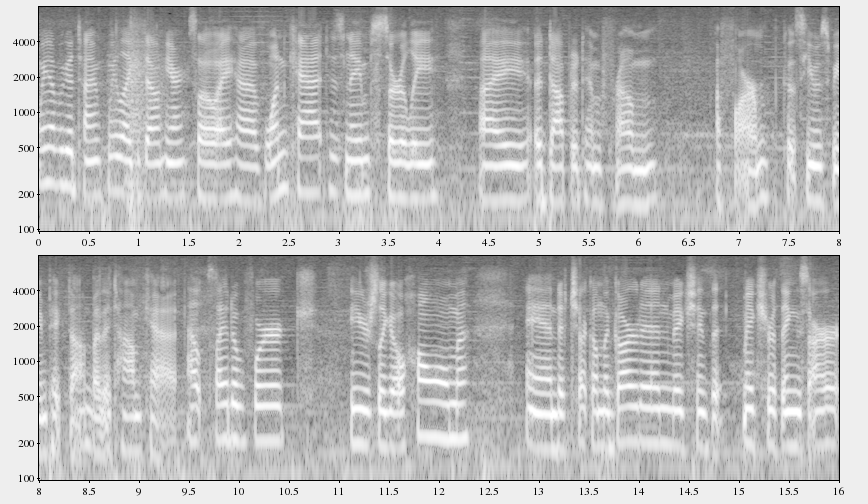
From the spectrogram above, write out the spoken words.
we have a good time. We like it down here. So I have one cat. His name's Surly. I adopted him from a farm because he was being picked on by the tomcat. Outside of work, I usually go home and check on the garden, make sure that make sure things are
